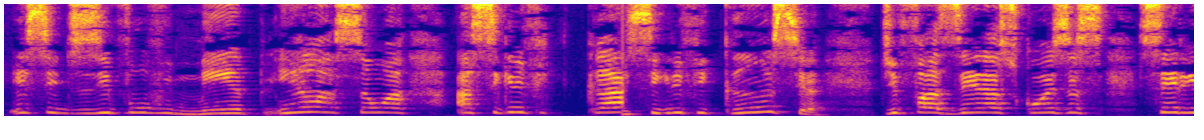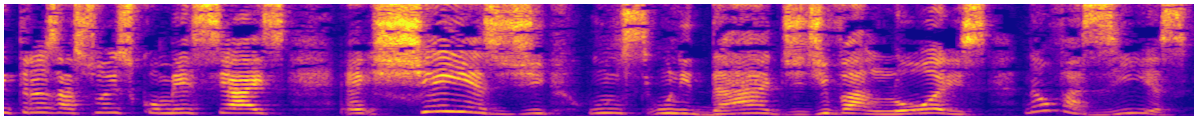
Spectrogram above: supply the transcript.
esse desenvolvimento em relação à significância de fazer as coisas serem transações comerciais é, cheias de unidade, de valores, não vazias.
